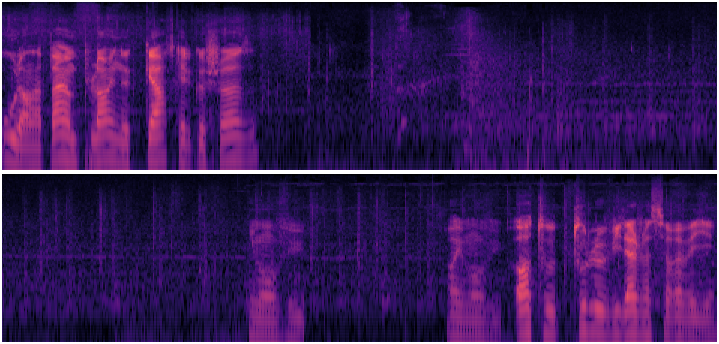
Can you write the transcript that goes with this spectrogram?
où là? On n'a pas un plan, une carte, quelque chose? Ils m'ont vu. Oh, ils m'ont vu. Oh, tout, le village va se réveiller.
